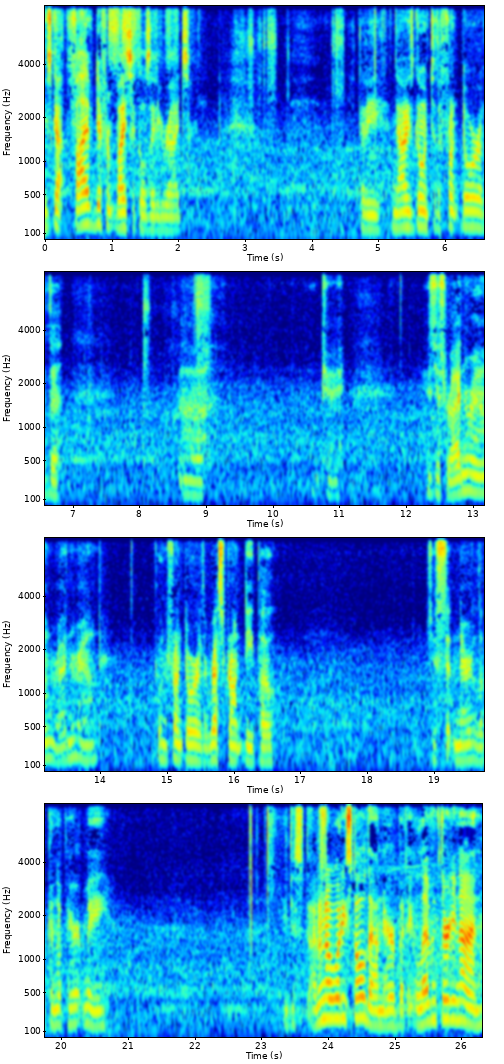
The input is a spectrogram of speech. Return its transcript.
He's got five different bicycles that he rides. That he now he's going to the front door of the. Uh, okay. He's just riding around, riding around. Going to the front door of the restaurant depot. Just sitting there looking up here at me. He just, I don't know what he stole down there, but 1139,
